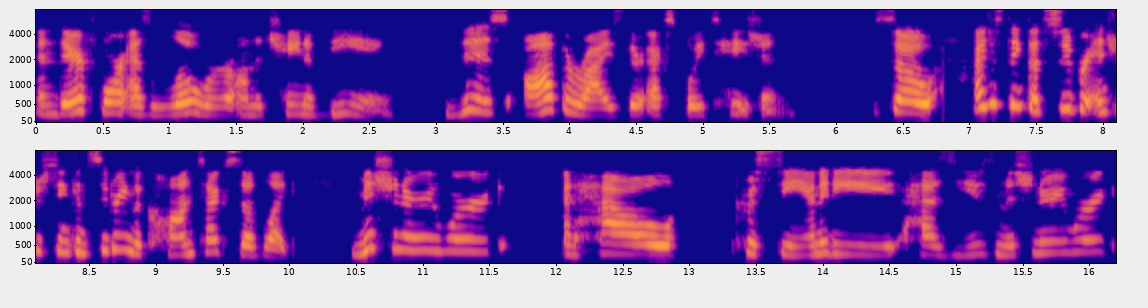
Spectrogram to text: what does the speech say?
and therefore as lower on the chain of being. This authorized their exploitation. So I just think that's super interesting considering the context of like missionary work and how Christianity has used missionary work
